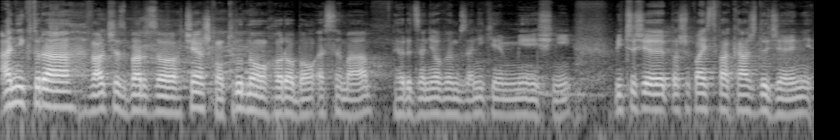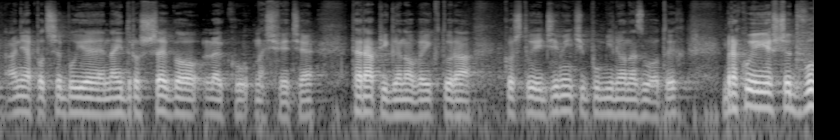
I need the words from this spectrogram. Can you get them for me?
Ani, która walczy z bardzo ciężką, trudną chorobą SMA, rdzeniowym zanikiem mięśni. Liczy się, proszę Państwa, każdy dzień. Ania potrzebuje najdroższego leku na świecie, terapii genowej, która kosztuje 9,5 miliona złotych. Brakuje jeszcze 2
